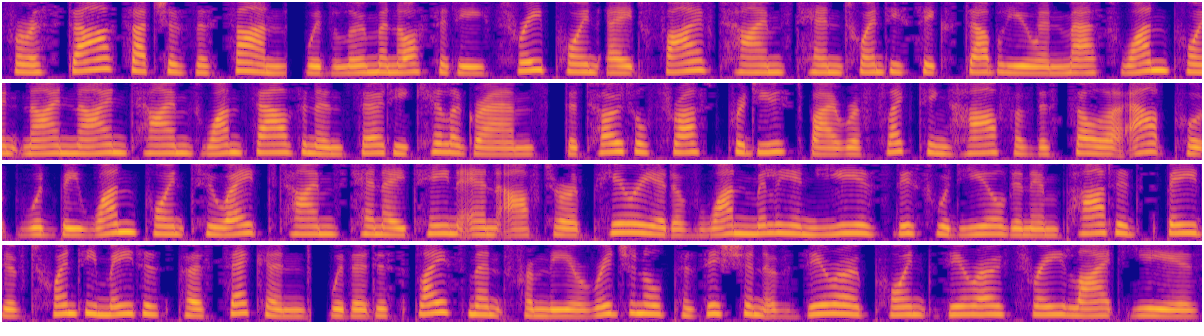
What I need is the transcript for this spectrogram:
For a star such as the Sun, with luminosity 3.85 times 1026 W and mass 1.99 times 1030 kg, the total thrust produced by reflecting half of the solar output would be 1.28 times 1018 N. After a period of 1 million years this would yield an imparted speed of 20 meters per second, with a displacement from the original position of 0.03 light-years.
